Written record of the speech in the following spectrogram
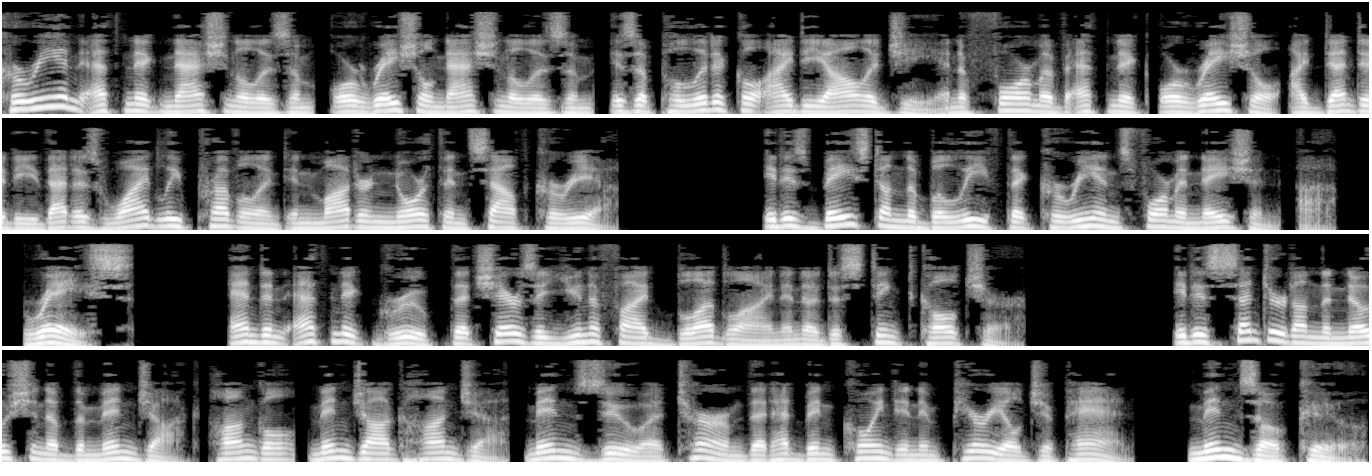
Korean ethnic nationalism, or racial nationalism, is a political ideology and a form of ethnic or racial identity that is widely prevalent in modern North and South Korea. It is based on the belief that Koreans form a nation, a race, and an ethnic group that shares a unified bloodline and a distinct culture. It is centered on the notion of the minjok Hangul, minjog hanja, min-zu a term that had been coined in Imperial Japan minzoku,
